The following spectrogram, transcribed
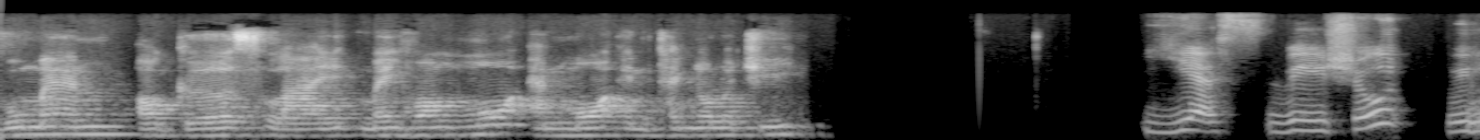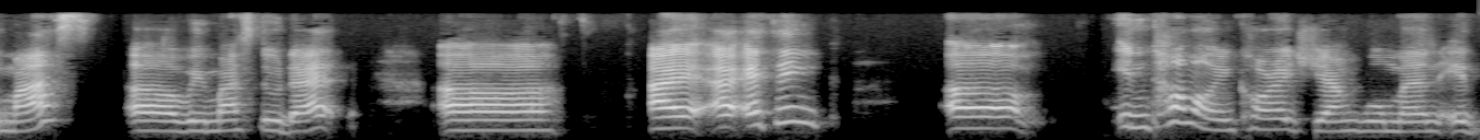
women or girls like Mei Huang more and more in technology? Yes, we should. We must. Uh, we must do that. Uh, I, I I think uh, in terms of encourage young women, it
